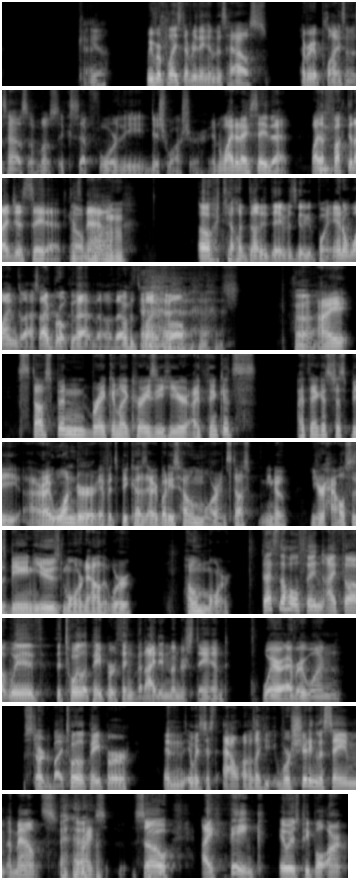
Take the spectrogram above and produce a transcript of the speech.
Okay. Yeah. We've replaced everything in this house, every appliance in this house almost except for the dishwasher. And why did I say that? Why the Hmm. fuck did I just say that? Because Oh, now, Mm. oh, Don, Donnie Davis got a good point. And a wine glass. I broke that though. That was my fault. huh. I stuff's been breaking like crazy here. I think it's I think it's just be or I wonder if it's because everybody's home more and stuff's you know, your house is being used more now that we're home more. That's the whole thing I thought with the toilet paper thing that I didn't understand, where everyone started to buy toilet paper and it was just out. I was like, we're shitting the same amounts. Right. So I think it was people aren't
